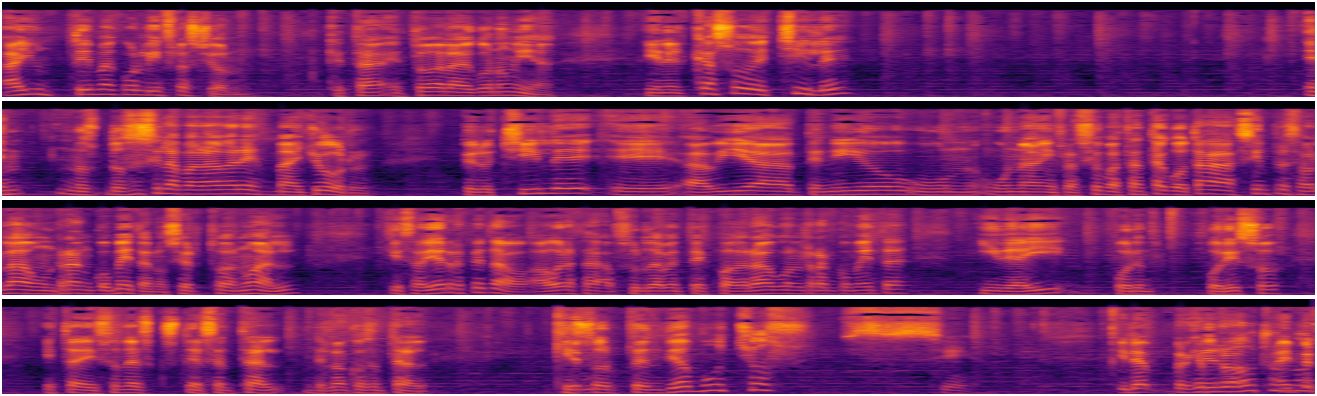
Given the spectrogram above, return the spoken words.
hay un tema con la inflación que está en toda la economía. En el caso de Chile, em, no, sé si la palabra es mayor, pero Chile eh, había tenido un- una inflación bastante acotada, siempre se hablaba de un rango meta, ¿no es cierto?, anual, que se había respetado. Ahora está absolutamente descuadrado con el rango meta y de ahí, por eso, esta decisión del, del central, del Banco Central, que sorprendió a muchos, Sí. Y la- por Pero ejemplo, hay no personas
